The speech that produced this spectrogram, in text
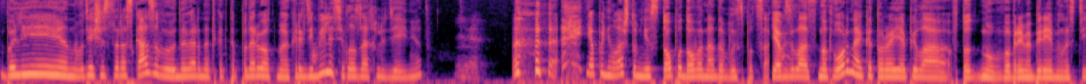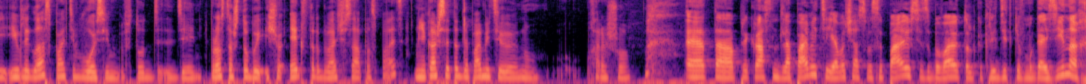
Блин, вот я сейчас рассказываю, наверное, это как-то подорвет мою кредибилити в глазах людей, нет? Нет. Я поняла, что мне стопудово надо выспаться. Я взяла снотворное, которое я пила в тот, ну, во время беременности, и легла спать в 8 в тот день. Просто чтобы еще экстра 2 часа поспать. Мне кажется, это для памяти, ну, хорошо. Это прекрасно для памяти. Я вот сейчас высыпаюсь и забываю только кредитки в магазинах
